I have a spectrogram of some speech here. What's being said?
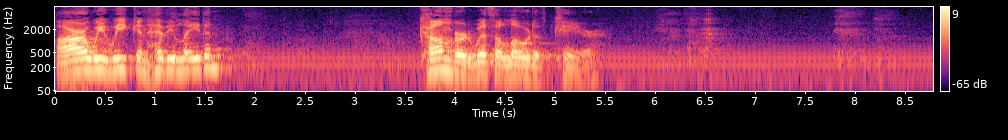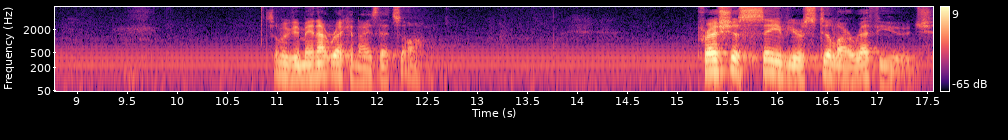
Are we weak and heavy laden? Cumbered with a load of care? Some of you may not recognize that song. Precious Savior, still our refuge.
